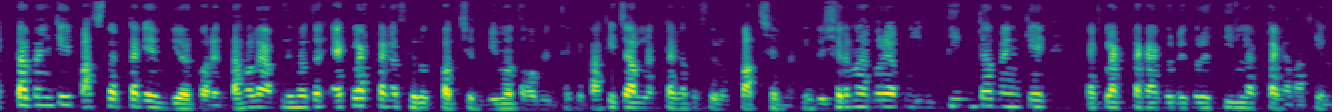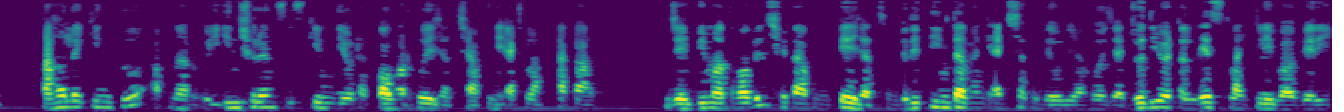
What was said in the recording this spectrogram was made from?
একটা ব্যাংকেই পাঁচ লাখ টাকা এফডিআর করেন, তাহলে আপনি হয়তো এক লাখ টাকা ফেরত পাচ্ছেন বিমা তহবিল থেকে, বাকি চার লাখ টাকা তো ফেরত পাচ্ছেন না। কিন্তু সেটা না করে আপনি যদি তিনটা ব্যাংকে এক লাখ টাকা করে করে তিন লাখ টাকা রাখেন, তাহলে কিন্তু আপনার ওই ইন্স্যুরেন্স স্কিম দিয়ে ওটা কভার হয়ে যাচ্ছে। আপনি এক লাখ টাকা যে বিমা তহবিল সেটা আপনি পেয়ে যাচ্ছেন। যদি তিনটা ব্যাংক একসাথে দেউলিয়া হয়ে যায়, যদিও এটা লেস লাইকলি বা ভেরি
